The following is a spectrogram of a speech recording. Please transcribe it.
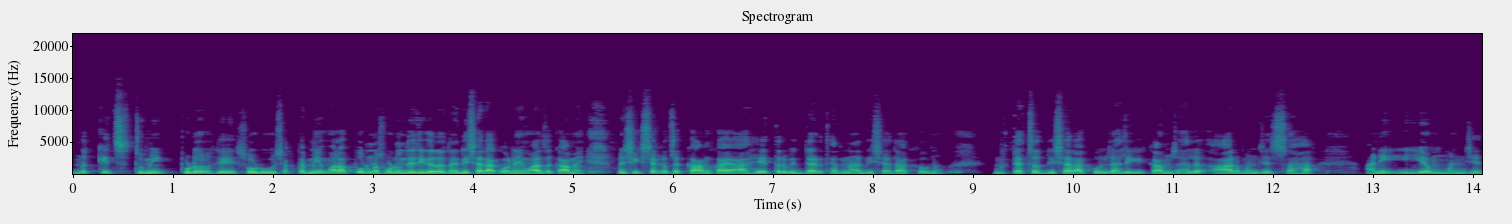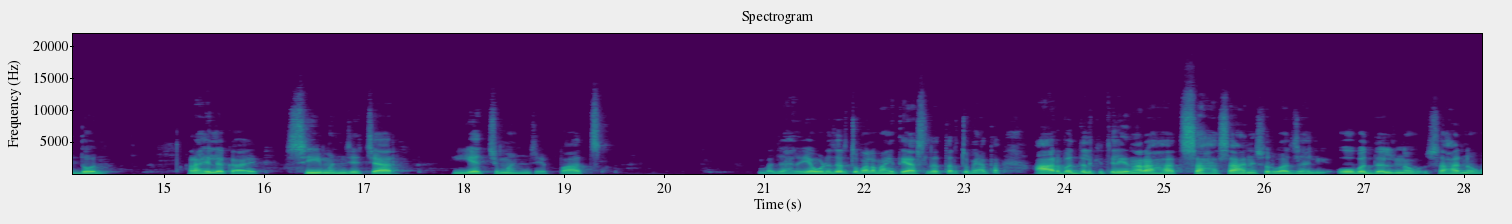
नक्कीच तुम्ही पुढं हे सोडवू शकता. मी मला पूर्ण सोडून द्यायची गरज नाही. दिशा दाखवणं हे माझं काम आहे. म्हणजे शिक्षकाचं काम काय आहे तर विद्यार्थ्यांना दिशा दाखवणं. मग त्याचं दिशा दाखवून झाली की काम झालं. आर म्हणजे सहा आणि यम म्हणजे दोन. राहिलं काय? सी म्हणजे चार एच म्हणजे पाच. झालं. एवढं जर तुम्हाला माहिती असलं तर तुम्ही आता आरबद्दल किती लिहिणार आहात? सहा. सहाने सुरुवात झाली. ओ बद्दल नऊ सहा नऊ.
